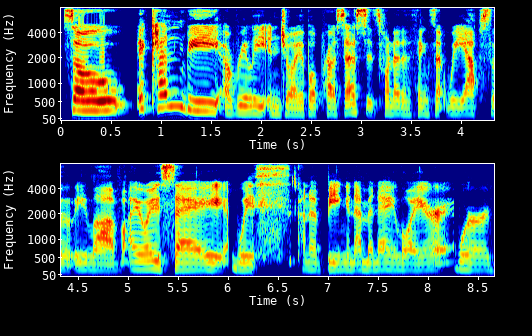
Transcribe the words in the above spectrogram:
So it can be a really enjoyable process. It's one of the things that we absolutely love. I always say with kind of being an M&A lawyer, we're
